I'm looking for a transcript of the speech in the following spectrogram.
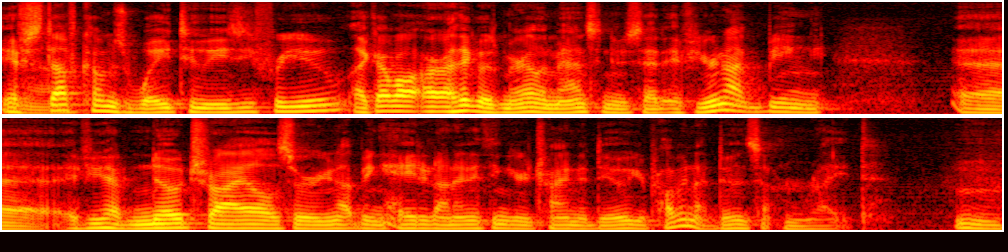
If Yeah. stuff comes way too easy for you, like I've, I think it was Marilyn Manson who said, "If you're not being, uh, if you have no trials or you're not being hated on anything you're trying to do, you're probably not doing something right." Mm.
